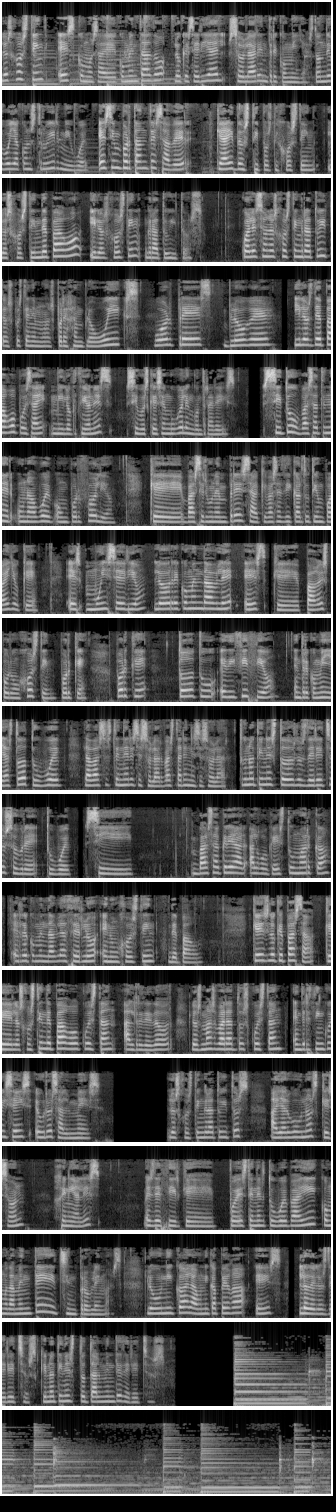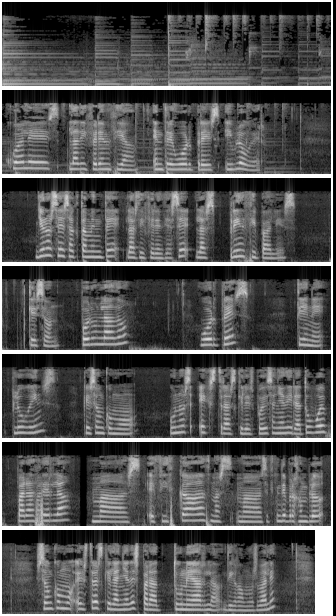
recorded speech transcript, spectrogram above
Los hosting es, como os he comentado, lo que sería el solar entre comillas, donde voy a construir mi web. Es importante saber que hay dos tipos de hosting, los hosting de pago y los hosting gratuitos. ¿Cuáles son los hosting gratuitos? Pues tenemos, por ejemplo, Wix, WordPress, Blogger y los de pago, pues hay mil opciones. Si busquéis en Google encontraréis. Si tú vas a tener una web o un portfolio que va a ser una empresa, que vas a dedicar tu tiempo a ello, que es muy serio, lo recomendable es que pagues por un hosting. ¿Por qué? Porque todo tu edificio, entre comillas, toda tu web la va a sostener ese solar, va a estar en ese solar. Tú no tienes todos los derechos sobre tu web. Si vas a crear algo que es tu marca, es recomendable hacerlo en un hosting de pago. ¿Qué es lo que pasa? Que los hosting de pago cuestan alrededor, los más baratos cuestan entre 5 y 6 euros al mes. Los hosting gratuitos hay algunos que son geniales. Es decir, que puedes tener tu web ahí cómodamente sin problemas. Lo único, la única pega es lo de los derechos, que no tienes totalmente derechos. ¿Cuál es la diferencia entre WordPress y Blogger? Yo no sé exactamente las diferencias, sé las principales, que son, por un lado, WordPress tiene plugins que son como unos extras que les puedes añadir a tu web para hacerla más eficaz, más, más eficiente. Por ejemplo, son como extras que le añades para tunearla, digamos, ¿vale?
